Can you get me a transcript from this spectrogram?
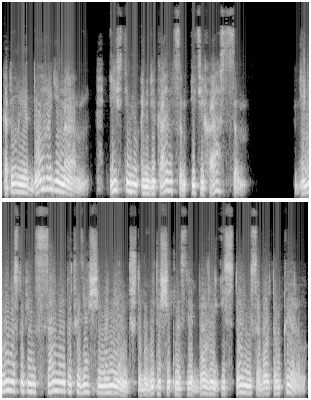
которые дороги нам, истинным американцам и техасцам. Для него наступил самый подходящий момент, чтобы вытащить на свет Божий историю с абортом Кэрол.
